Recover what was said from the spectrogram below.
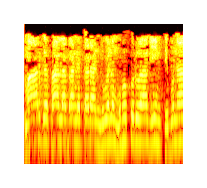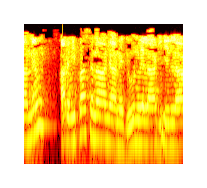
මාර්ගඵල ලබන්න තරම් නුවණ මොහුකුරුවා ගින් තිබුණා නම් අර විපස්සනා ඥානෙ දිනු වෙලා ගිහිල්ලා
